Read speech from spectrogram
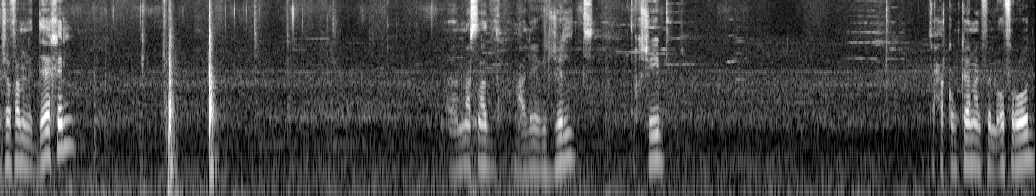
نشوفها من الداخل. المسند عليه جلد تخشيب. تحكم كامل في ال off road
